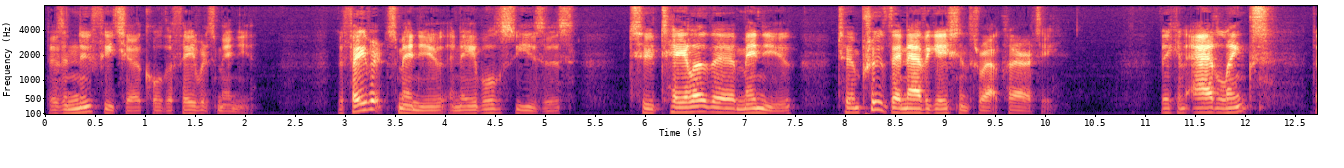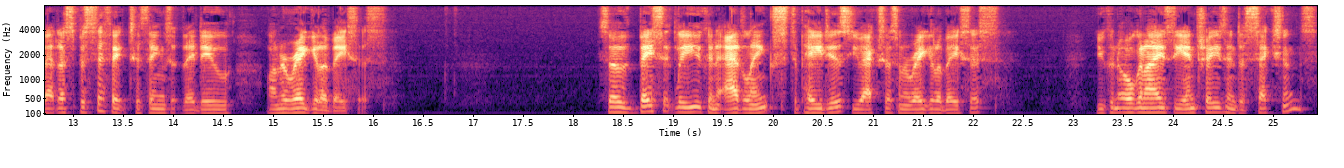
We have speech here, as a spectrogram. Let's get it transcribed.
there's a new feature called the Favorites menu. The Favorites menu enables users to tailor their menu to improve their navigation throughout Clarity. They can add links that are specific to things that they do on a regular basis. So basically, you can add links to pages you access on a regular basis. You can organize the entries into sections.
